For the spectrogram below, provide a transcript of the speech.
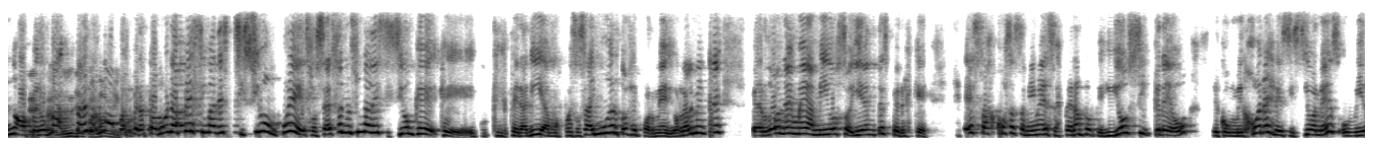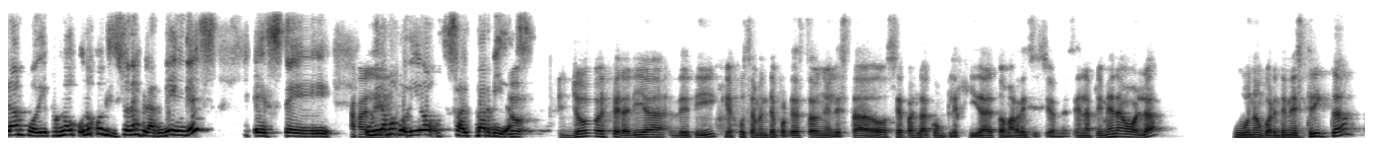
no, pero, pero, tomó una pésima decisión, pues, o sea, esa no es una decisión que, que, esperaríamos, pues, o sea, hay muertos de por medio. Realmente, perdónenme, amigos oyentes, pero es que esas cosas a mí me desesperan porque yo sí creo que con mejores decisiones hubieran podido, no, no con decisiones blandengues, este, hubiéramos podido salvar vidas. Yo, yo esperaría de ti que justamente porque has estado en el Estado, sepas la complejidad de tomar decisiones. En la primera ola, hubo una cuarentena estricta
